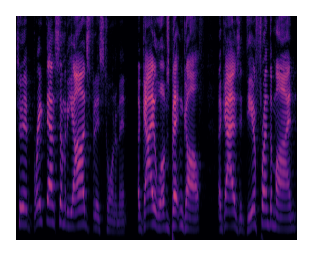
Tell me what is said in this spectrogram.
to break down some of the odds for this tournament, a guy who loves betting golf, a guy who's a dear friend of mine.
